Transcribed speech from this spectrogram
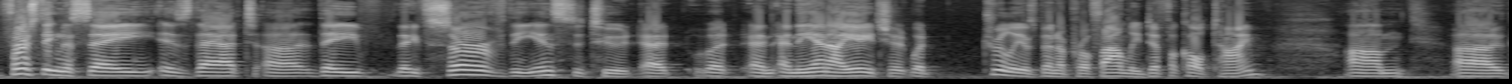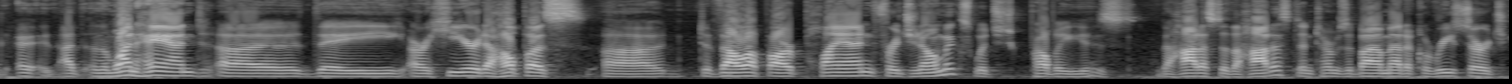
first thing to say is that uh, they've they've served the institute at what and, and the NIH at what truly has been a profoundly difficult time. Um, uh, on the one hand, uh, they are here to help us uh, develop our plan for genomics, which probably is the hottest of the hottest in terms of biomedical research.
